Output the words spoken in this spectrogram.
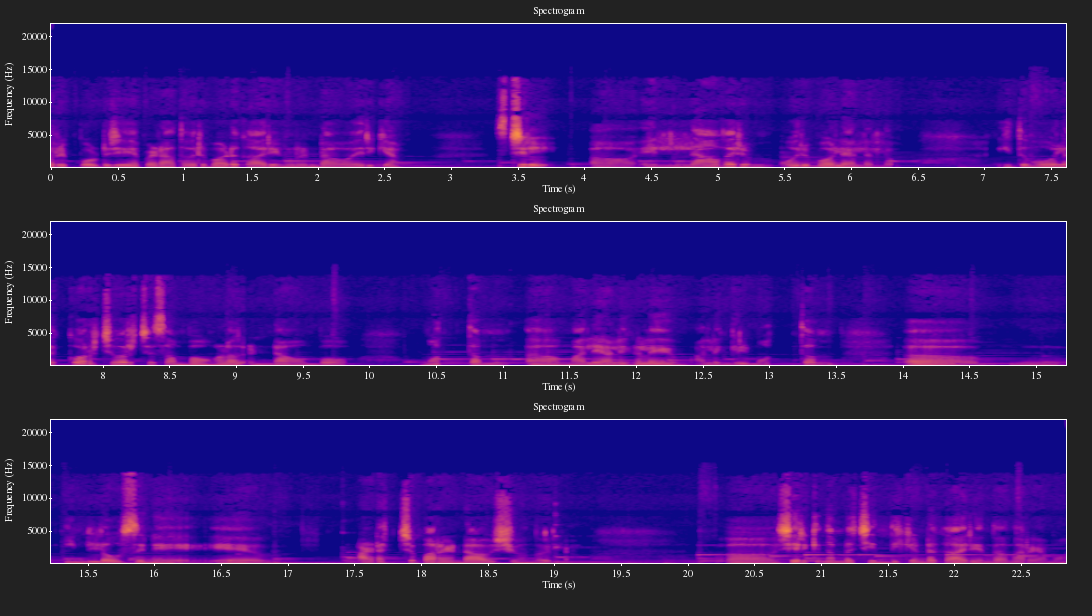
റിപ്പോർട്ട് ചെയ്യപ്പെടാത്ത ഒരുപാട് കാര്യങ്ങൾ ഉണ്ടാവുമായിരിക്കാം സ്റ്റിൽ എല്ലാവരും ഒരുപോലെ അല്ലല്ലോ. ഇതുപോലെ കുറച്ച് കുറച്ച് സംഭവങ്ങൾ ഉണ്ടാവുമ്പോൾ മൊത്തം മലയാളികളെയും അല്ലെങ്കിൽ മൊത്തം ഇൻലോസിനെ അടച്ചു പറയേണ്ട ആവശ്യമൊന്നുമില്ല. ശരിക്കും നമ്മൾ ചിന്തിക്കേണ്ട കാര്യം എന്താണെന്നറിയാമോ?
